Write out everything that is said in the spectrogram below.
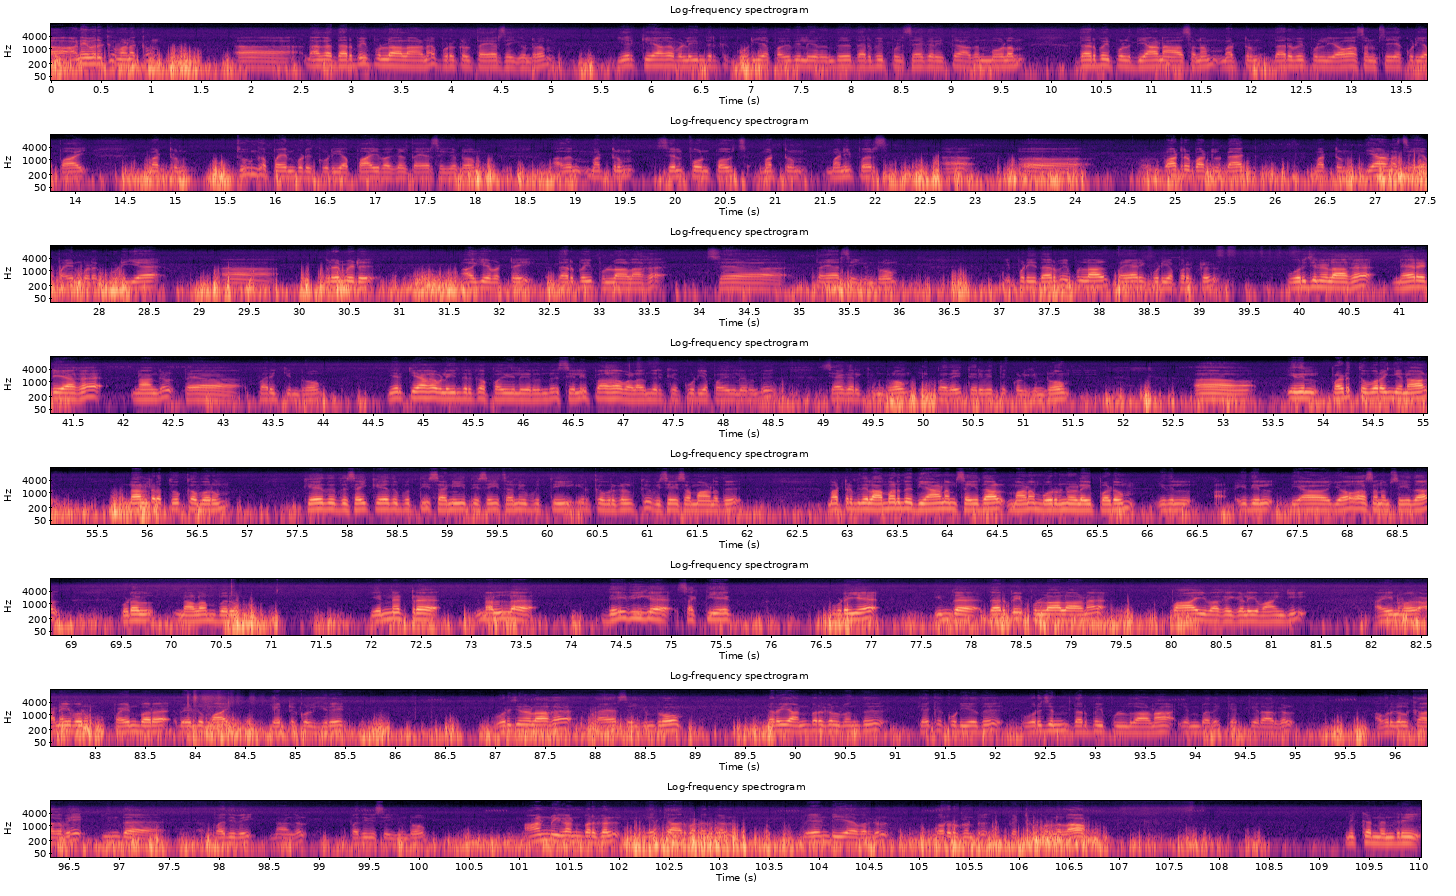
அனைவருக்கும் வணக்கம். நாங்கள் தர்பை புல்லாலான பொருட்கள் தயார் செய்கின்றோம். இயற்கையாக விளைந்திருக்கக்கூடிய பகுதியிலிருந்து தர்பை புல் சேகரித்து அதன் மூலம் தர்பை புல் தியான ஆசனம் மற்றும் தர்பை புல் யோகாசனம் செய்யக்கூடிய பாய் மற்றும் தூங்க பயன்படக்கூடிய பாய் வகைகள் தயார் செய்கின்றோம். அதன் மற்றும் செல்ஃபோன் பவுச் மற்றும் money purse water bottle bag மற்றும் தியானம் செய்ய பயன்படக்கூடிய பிரமிடு ஆகியவற்றை தர்பை புல்லாலாக சே- தயார் செய்கின்றோம். இப்படி தர்பை புல்லால் தயாரிக்கக்கூடிய பொருட்கள் ஒரிஜினலாக நேரடியாக நாங்கள் தயா பறிக்கின்றோம். இயற்கையாக விளைந்திருக்க பகுதியிலிருந்து செழிப்பாக வளர்ந்திருக்கக்கூடிய பகுதியிலிருந்து சேகரிக்கின்றோம் என்பதை தெரிவித்துக் கொள்கின்றோம். இதில் படுத்து உறங்கினால் நன்ற தூக்கம் வரும். கேது திசை கேது புத்தி சனி திசை சனி புத்தி இருக்கவர்களுக்கு விசேஷமானது. மற்றும் இதில் அமர்ந்து தியானம் செய்தால் மனம் ஒருநிலைப்படும். இதில் இதில் தியா யோகாசனம் செய்தால் உடல் நலம் பெறும். எண்ணற்ற நல்ல தெய்வீக சக்தியை உடைய இந்த தர்பை புல்லாலான பாய் வகைகளை வாங்கி அனைவரும் பயன்பெற வேண்டுமாய் கேட்டுக்கொள்கிறேன். ஒரிஜினலாக தயார் செய்கின்றோம். நிறைய அன்பர்கள் வந்து கேட்கக்கூடியது ஒரிஜினல் தர்பை புல்தானா என்பதை கேட்கிறார்கள். அவர்களுக்காகவே இந்த பதிவை நாங்கள் பதிவு செய்கின்றோம். ஆன்மீக அன்பர்கள் இயற்கை ஆர்வலர்கள் வேண்டியவர்கள் தொடர்பு கொண்டு பெற்றுக்கொள்ளலாம். மிக்க நன்றி.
